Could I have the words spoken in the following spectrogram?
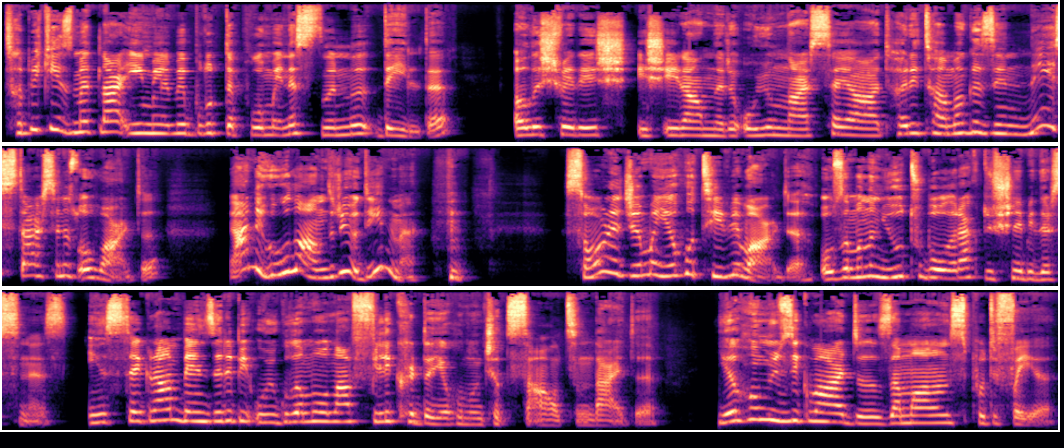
Tabii ki hizmetler e-mail ve bulut depolamayla sınırlı değildi. Alışveriş, iş ilanları, oyunlar, seyahat, harita, magazin ne isterseniz o vardı. Yani Google andırıyor değil mi? Sonracığıma Yahoo TV vardı. O zamanın YouTube olarak düşünebilirsiniz. Instagram benzeri bir uygulama olan Flickr da Yahoo'nun çatısı altındaydı. Yahoo Müzik vardı, zamanın Spotify'ı.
